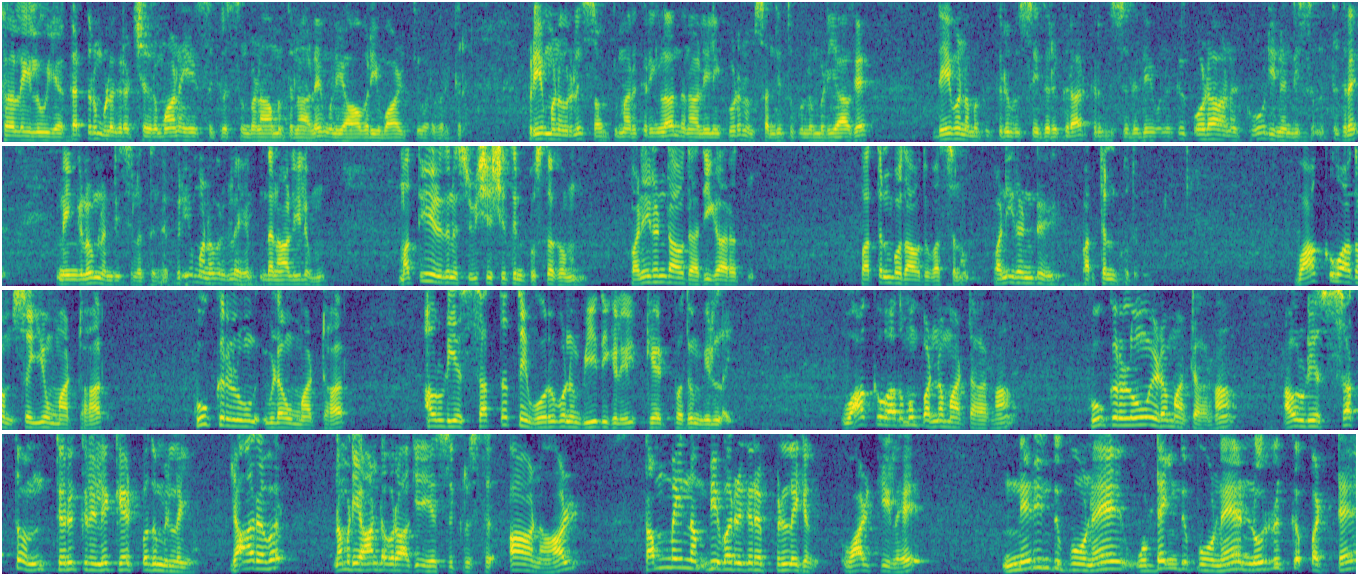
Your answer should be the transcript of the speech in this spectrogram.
Hallelujah கர்த்தரும் உலக ரட்சகருமான இயேசு கிறிஸ்தன் நாமத்தினாலே உங்களை யாவரை வாழ்த்தி வரவிருக்கிறேன் பிரியமானவர்களே சௌக்கியமாக இருக்கிறீங்களா? அந்த நாளிலே கூட நாம் சந்தித்துக் கொள்ளும்படியாக தேவன் நமக்கு கிருபி செய்திருக்கிறார். கிருபி செய்த தேவனுக்கு கோடான கோடி நன்றி செலுத்துகிறேன். நீங்களும் நன்றி செலுத்துங்க பிரியமானவர்களே இந்த நாளிலும் மத்திய எழுதின சுவிசேஷத்தின் புஸ்தகம் பனிரெண்டாவது அதிகாரம் பத்தொன்பதாவது வசனம். பனிரெண்டு பத்தொன்பது. வாக்குவாதம் செய்யவும் மாட்டார் கூக்குரலும் விடவும் மாட்டார். அவருடைய சத்தத்தை ஒருவனும் வீதிகளில் கேட்பதும் இல்லை. வாக்குவாதமும் பண்ண மாட்டாராம் கூக்குரலும் இடமாட்டாராம் அவருடைய சத்தம் தெருக்களிலே கேட்பதும் இல்லையா யார் அவர்? நம்முடைய ஆண்டவராகிய இயேசு கிறிஸ்து. ஆனால் தம்மை நம்பி வருகிற பிள்ளைகள் வாழ்க்கையிலே நெறிந்து போன உடைந்து போன நொறுக்கப்பட்ட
